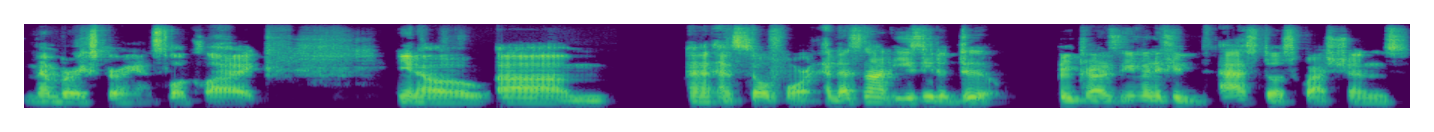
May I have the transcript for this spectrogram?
member experience look like? You know, um, and, and so forth. And that's not easy to do because even if you ask those questions,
